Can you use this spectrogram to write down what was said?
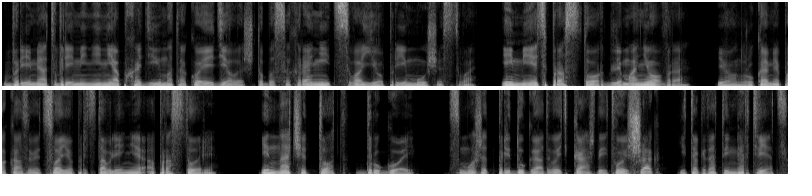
время от времени необходимо такое делать, чтобы сохранить свое преимущество, иметь простор для маневра. И он руками показывает свое представление о просторе. Иначе тот, другой, сможет предугадывать каждый твой шаг, и тогда ты мертвец.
